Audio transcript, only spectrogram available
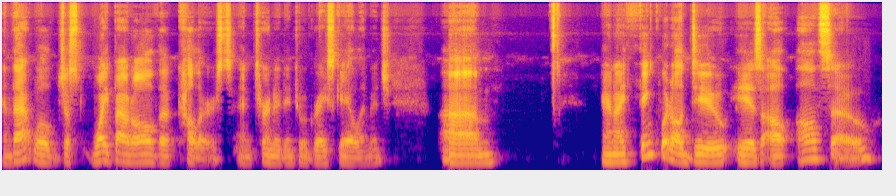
And that will just wipe out all the colors and turn it into a grayscale image. Um, and I think what I'll do is I'll also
